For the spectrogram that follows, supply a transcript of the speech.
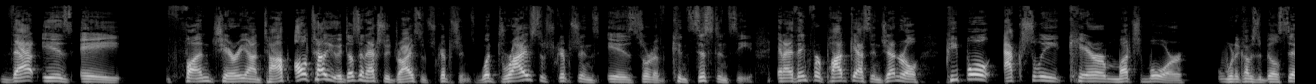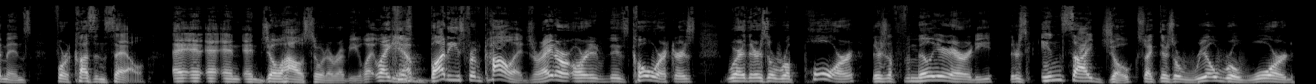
that is a fun cherry on top. I'll tell you, it doesn't actually drive subscriptions. What drives subscriptions is sort of consistency. And I think for podcasts in general, people actually care much more when it comes to Bill Simmons for Cousin Sal and, and, and Joe House or whatever I mean, like, like yep. his buddies from college, right? Or, or his coworkers where there's a rapport, there's a familiarity, there's inside jokes, like there's a real reward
